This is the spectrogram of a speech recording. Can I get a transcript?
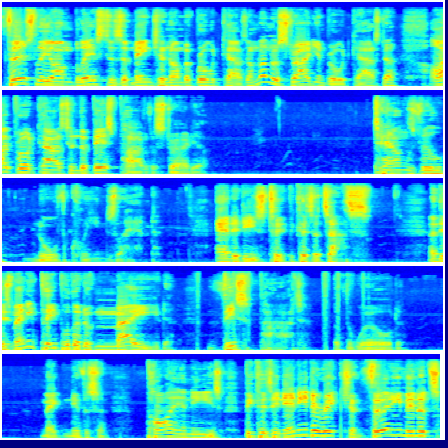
Firstly, I'm blessed, as I mentioned, I'm a broadcaster. I'm not an Australian broadcaster. I broadcast in the best part of Australia. Townsville, North Queensland. And it is too, because it's us. And there's many people that have made this part of the world magnificent pioneers because in any direction 30 minutes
